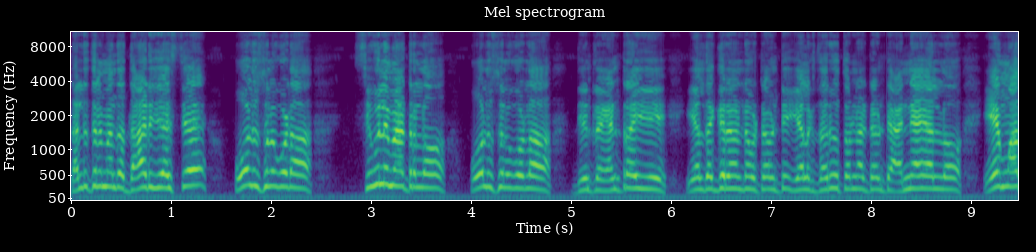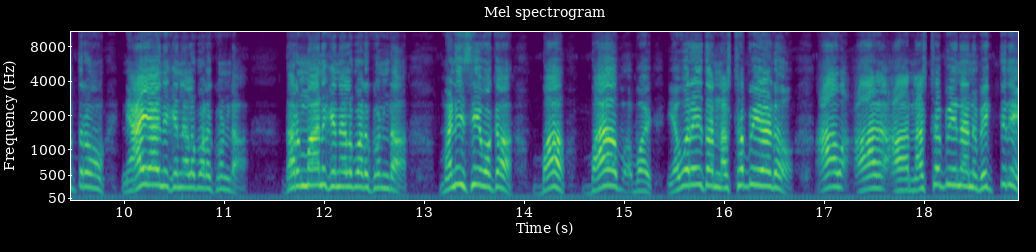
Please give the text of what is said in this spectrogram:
దళితుల మీద దాడి చేస్తే పోలీసులు కూడా సివిల్ మ్యాటర్లో పోలీసులు కూడా దీంట్లో ఎంటర్ అయ్యి వీళ్ళ దగ్గర ఉన్నటువంటి వీళ్ళకి జరుగుతున్నటువంటి అన్యాయాల్లో ఏమాత్రం న్యాయానికి నిలబడకుండా ధర్మానికి నిలబడకుండా మనిషి ఒక బా బా బా- ఎవరైతే నష్టపోయాడో ఆ ఆ- నష్టపోయిన వ్యక్తిని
